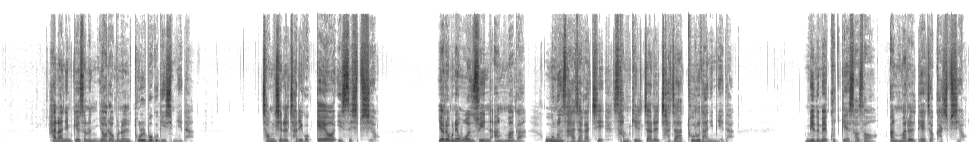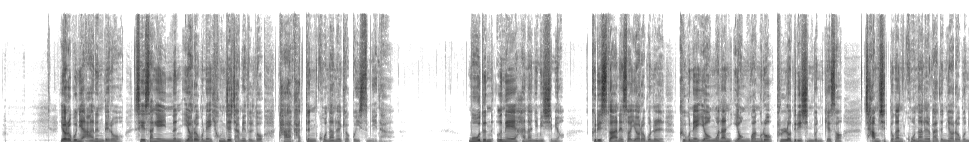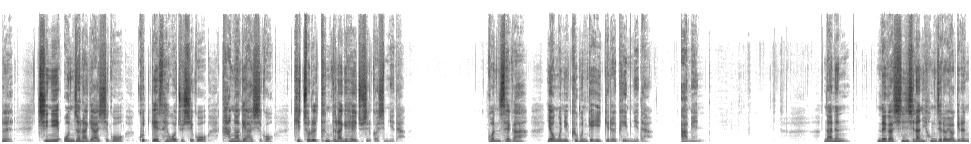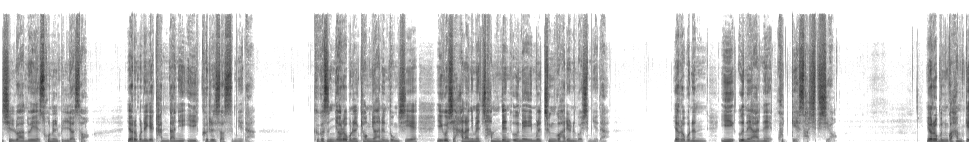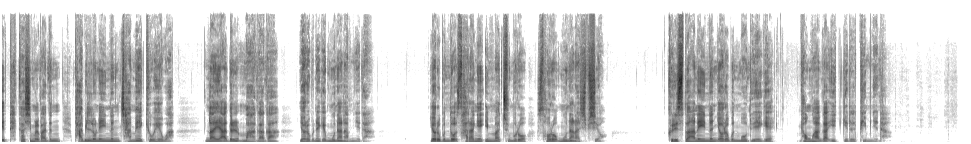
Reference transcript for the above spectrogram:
하나님께서는 여러분을 돌보고 계십니다. 정신을 차리고 깨어 있으십시오. 여러분의 원수인 악마가 우는 사자같이 삼킬 자를 찾아 두루 다닙니다. 믿음에 굳게 서서 악마를 대적하십시오. 여러분이 아는 대로 세상에 있는 여러분의 형제 자매들도 다 같은 고난을 겪고 있습니다. 모든 은혜의 하나님이시며 그리스도 안에서 여러분을 그분의 영원한 영광으로 불러들이신 분께서 잠시 동안 고난을 받은 여러분을 친히 온전하게 하시고 굳게 세워주시고 강하게 하시고 기초를 튼튼하게 해 주실 것입니다. 권세가 영원히 그분께 있기를 빕니다. 아멘. 나는 내가 신실한 형제로 여기는 실로아노의 손을 빌려서 여러분에게 간단히 이 글을 썼습니다. 그것은 여러분을 격려하는 동시에 이것이 하나님의 참된 은혜임을 증거하려는 것입니다. 여러분은 이 은혜 안에 굳게 서십시오. 여러분과 함께 택하심을 받은 바빌론에 있는 자매 교회와 나의 아들 마가가 여러분에게 무난합니다. 여러분도 사랑의 입맞춤으로 서로 무난하십시오. 그리스도 안에 있는 여러분 모두에게 평화가 있기를 빕니다.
